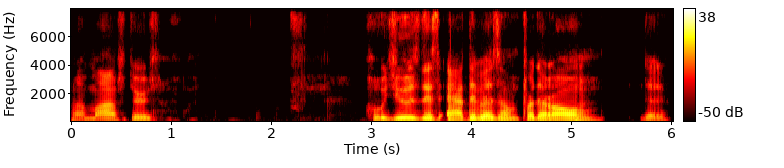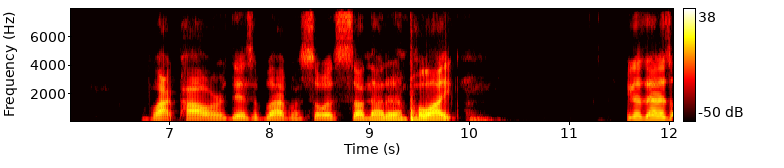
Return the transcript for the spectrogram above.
uh, monsters who use this activism for their own the black power, this a black one, so it's sun out and polite because that is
